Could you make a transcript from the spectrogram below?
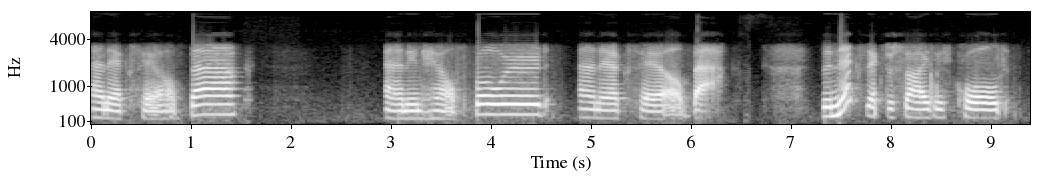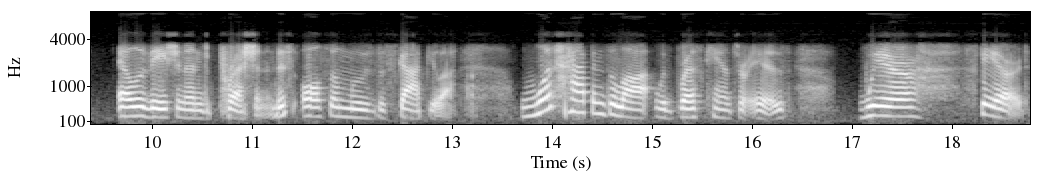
and exhale back. And inhale forward and exhale back. The next exercise is called elevation and depression. This also moves the scapula. What happens a lot with breast cancer is we're scared,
